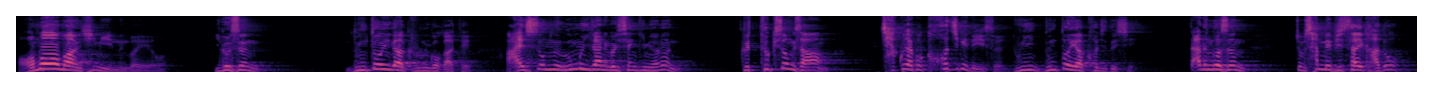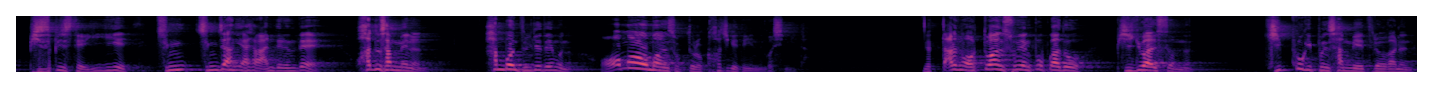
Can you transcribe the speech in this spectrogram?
어마어마한 힘이 있는 거예요. 이것은 눈덩이가 그러는 것 같아요. 알 수 없는 의문이라는 것이 생기면은 그 특성상 자꾸 자꾸 커지게 돼 있어요. 눈이, 눈덩이가 커지듯이. 다른 것은 좀 삼매 비슷하게 가도 비슷비슷해요. 이게 증, 증장이 잘 안 되는데 화두 삼매는 한 번 들게 되면 어마어마한 속도로 커지게 되어 있는 것입니다. 다른 어떠한 수행법과도 비교할 수 없는 깊고 깊은 산매에 들어가는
